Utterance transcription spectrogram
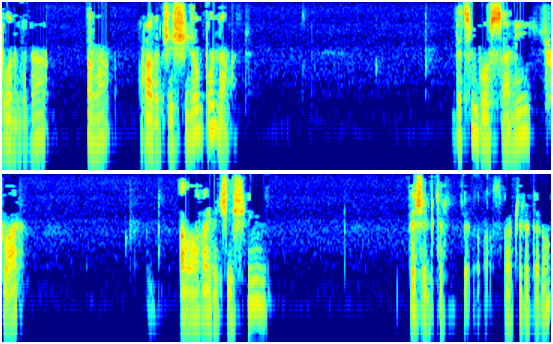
بۆ نمونە ئەمە ڕادەکێشینەوە بۆ ناوەند دەچین بۆ سانی چوار ئەوە ڕای دەکێشین پێشە بیتر ڕاستباکرە دەرەوە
